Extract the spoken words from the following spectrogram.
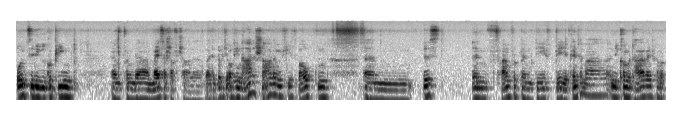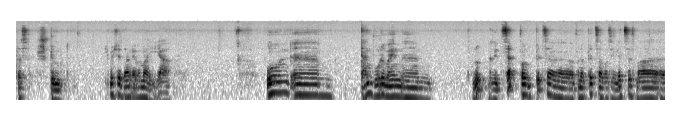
unzählige Kopien ähm, von der Meisterschaftsschale. Weil, glaube ich, die originale Schale, möchte ich jetzt behaupten, ähm, ist in Frankfurt beim DFB. Ihr könnt ja mal in die Kommentare reinschreiben, ob das stimmt. Ich möchte sagen einfach mal ja. Und ähm, dann wurde mein ähm, Rezept von Pizza, von der Pizza, was ich letztes Mal ähm,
